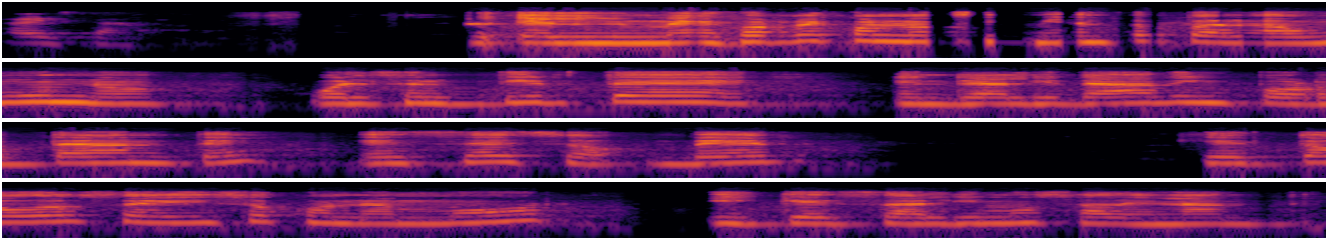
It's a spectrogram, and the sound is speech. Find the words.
Ahí está. El mejor reconocimiento para uno o el sentirte en realidad importante es eso, ver que todo se hizo con amor y que salimos adelante.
